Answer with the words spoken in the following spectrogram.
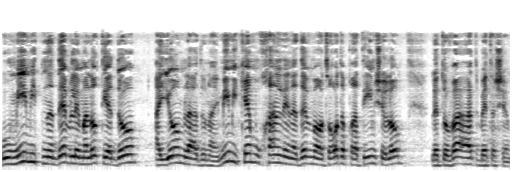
ומי מתנדב למלות ידו היום לאדוני? מי מכם מוכן לנדב מהאוצרות הפרטיים שלו לטובת בית השם?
